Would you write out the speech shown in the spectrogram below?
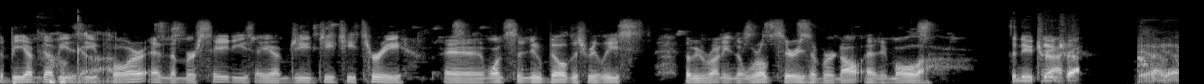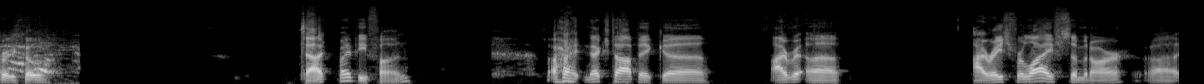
The BMW Oh, Z4 and the Mercedes AMG GT3. And once the new build is released, they'll be running the World Series of Renault at Imola. The new track. Sounds Yeah, pretty cool. that might be fun. All right, next topic. Uh, I uh, I Race for Life seminar. Uh,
